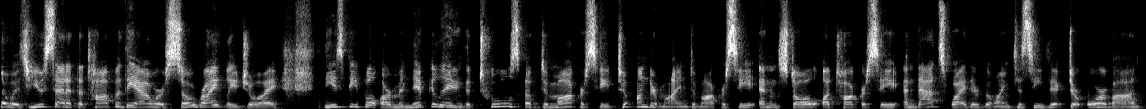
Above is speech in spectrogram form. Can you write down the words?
So, as you said at the top of the hour so rightly, Joy, these people are manipulating the tools of democracy to undermine democracy and install autocracy. And that's why they're going to see Viktor Orban,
